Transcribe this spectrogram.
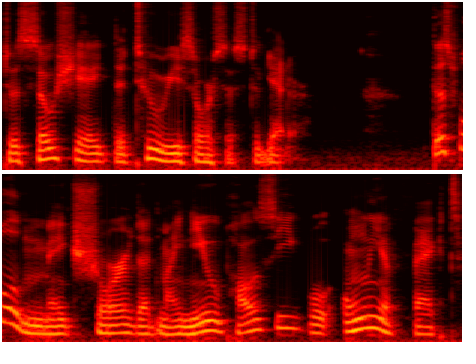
to associate the two resources together. This will make sure that my new policy will only affect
